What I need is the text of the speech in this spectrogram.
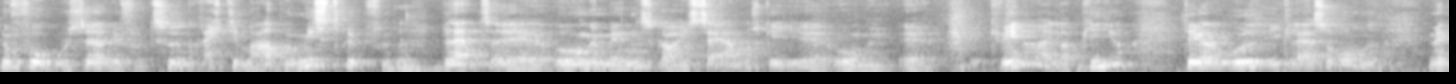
Nu fokuserer vi for tiden rigtig meget på mistrivsel mm. blandt øh, unge mennesker, især måske øh, unge øh, kvinder eller piger derude i klasserummet. Men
